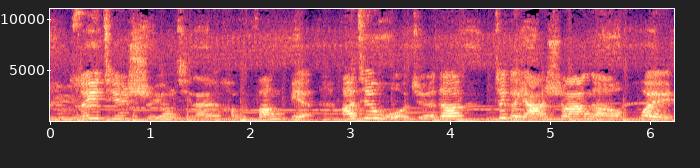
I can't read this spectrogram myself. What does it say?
嗯所以其实使用起来很方便，而且我觉得这个牙刷呢会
